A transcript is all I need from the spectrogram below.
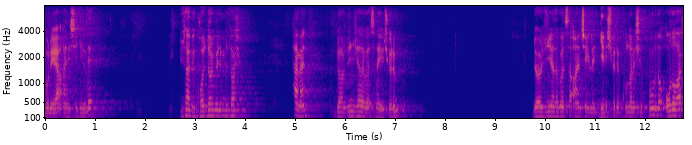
buraya aynı şekilde. Güzel bir koridor bölümümüz var. Hemen dördüncü yatak odasına geçiyorum. Dördüncü yatak odası aynı şekilde geniş ve de kullanışlı. Burada odalar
